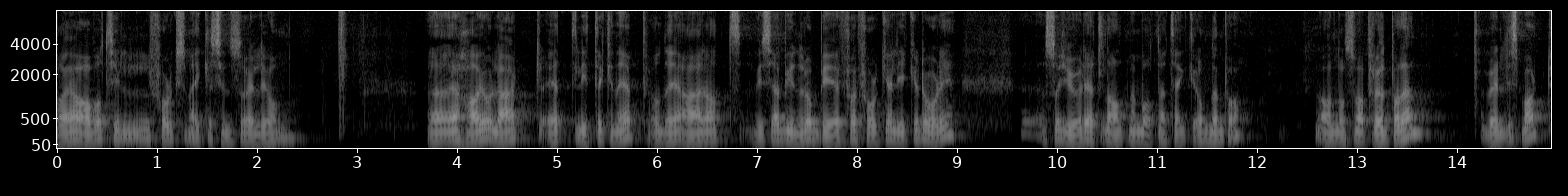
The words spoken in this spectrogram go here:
har jeg av og til folk som jeg ikke syns så veldig om. Eh, jeg har jo lært et lite knep, og det er at hvis jeg begynner å be for folk jeg liker dårlig, så gjør det et eller annet med måten jeg tenker om dem på. Noen som har prøvd på den? Veldig smart.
